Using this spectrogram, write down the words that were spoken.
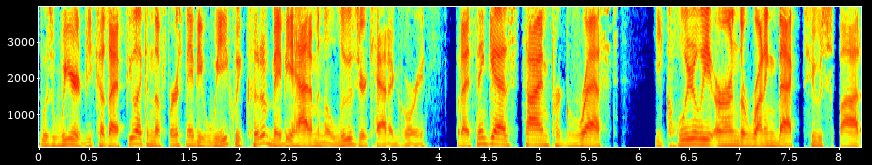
was weird because I feel like in the first maybe week, we could have maybe had him in the loser category. But I think as time progressed, he clearly earned the running back two spot.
